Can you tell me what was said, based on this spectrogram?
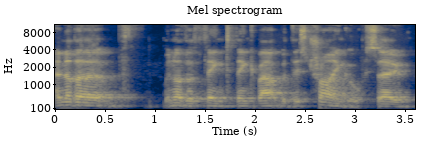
Another, another thing to think about with this triangle. So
